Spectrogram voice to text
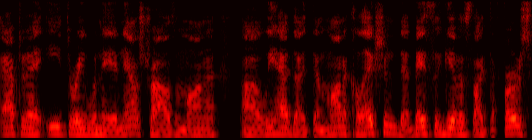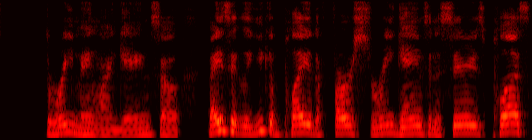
after that E3 when they announced Trials of Mana, uh we had like the Mana collection that basically give us like the first three mainline games. So basically, you could play the first three games in the series plus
